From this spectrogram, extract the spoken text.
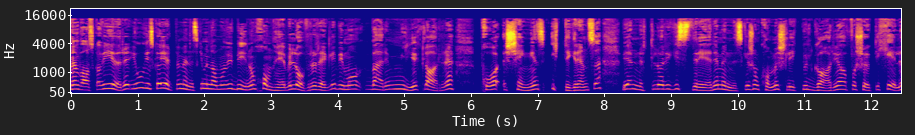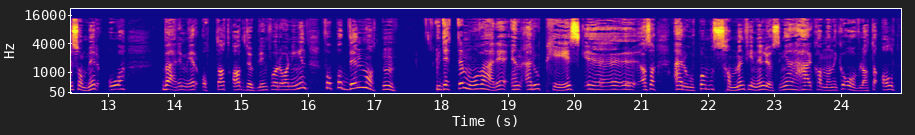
Men hva skal vi gjøre? Jo, vi skal hjelpe mennesker, men da må vi begynne å håndheve lover og regler. Vi må være mye klarere på Schengens yttergrense. Vi er nødt til å registrere mennesker som kommer slik Bulgaria har forsøkt i hele sommer, og være mer opptatt av Dublin-forordningen. For på den måten dette må være en europeisk eh, Altså, Europa må sammen finne en løsning her. Her kan man ikke overlate alt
